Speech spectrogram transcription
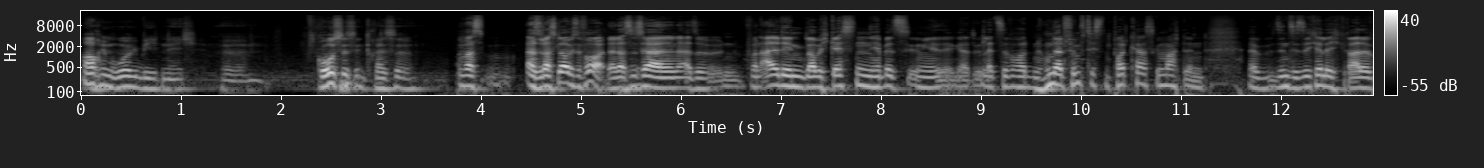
Auch im Ruhrgebiet nicht. Ähm, großes Interesse. Was, also das glaube ich sofort. ne? Das ist ja, also von all den, glaube ich, Gästen, ich habe jetzt letzte Woche den 150. Podcast gemacht, den äh, sind sie sicherlich gerade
